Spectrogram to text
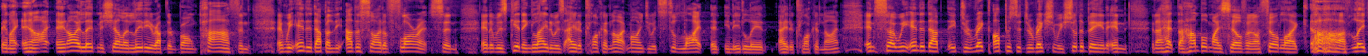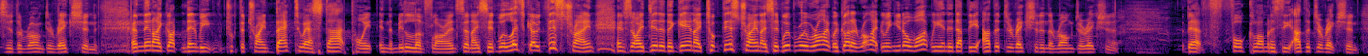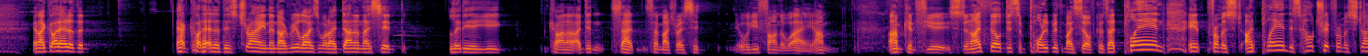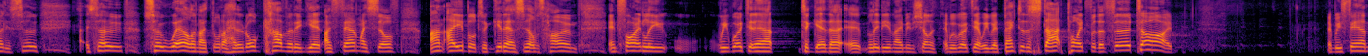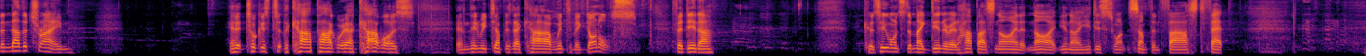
and I, and, I, and I led Michelle and Lydia up the wrong path, and, and we ended up on the other side of Florence, and, and it was getting late. It was 8 o'clock at night. Mind you, it's still light in Italy at 8 o'clock at night. And so we ended up the direct opposite direction we should have been, and, and I had to humble myself, and I felt like, oh, I've led you the wrong direction. And then I got, then we took the train back to our start point in the middle of Florence, and I said, well, let's go this train. And so I did it again. I took this train. I said, we're, we're right. We got it right. And you know what? We ended up the other direction direction in the wrong direction, about four kilometers the other direction. And I got out of the I got out of this train and I realized what I'd done and I said, Lydia, you kind of, I didn't say it so much, but I said, well, you find the way. I'm, I'm confused. And I felt disappointed with myself because I'd planned it from, I'd planned this whole trip from Australia so, so, so well. And I thought I had it all covered. And yet I found myself unable to get ourselves home. And finally, we worked it out together. Uh, Lydia, maybe Michelle, and we worked out. We went back to the start point for the third time. And we found another train. And it took us to the car park where our car was. And then we jumped in our car and went to McDonald's for dinner. Because who wants to make dinner at half past nine at night? You know, you just want something fast, fat,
